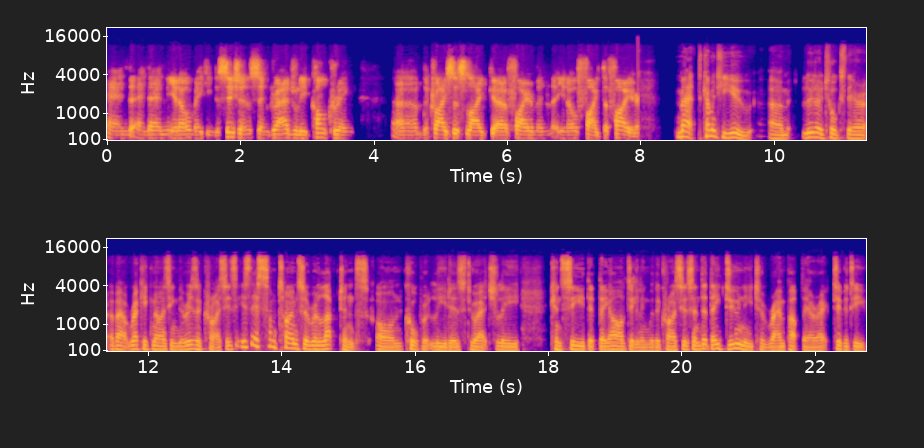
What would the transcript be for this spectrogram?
and and then you know making decisions and gradually conquering uh, the crisis like uh, firemen you know fight the fire. Matt coming to you um, ludo talks there about recognizing there is a crisis. Is there sometimes a reluctance on corporate leaders to actually concede that they are dealing with a crisis and that they do need to ramp up their activity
